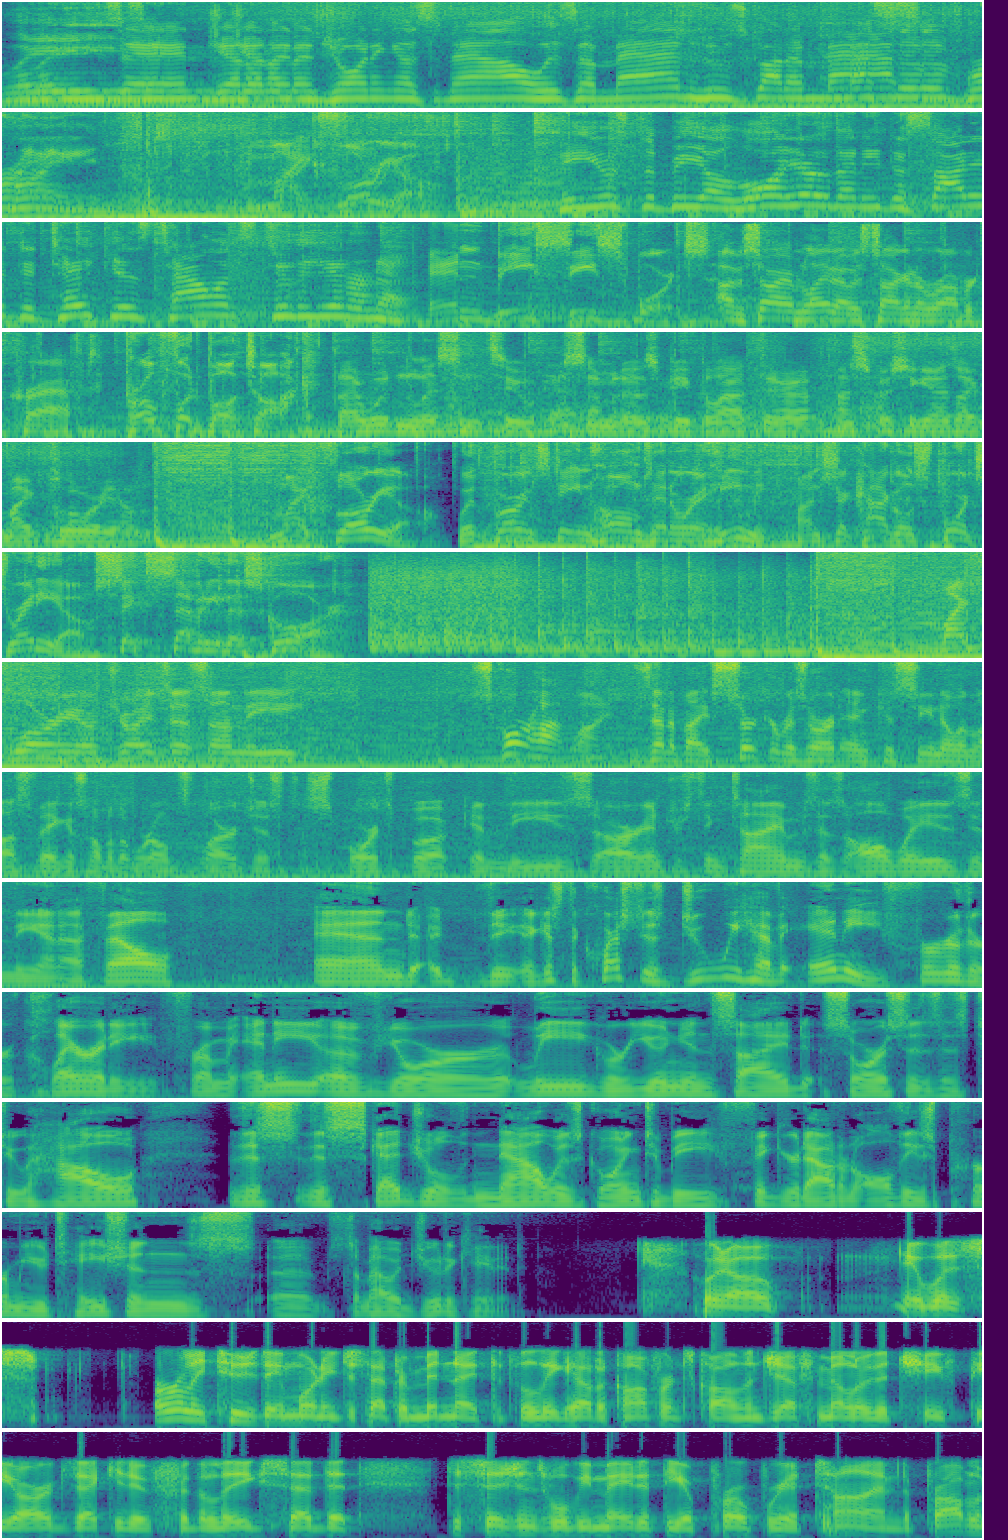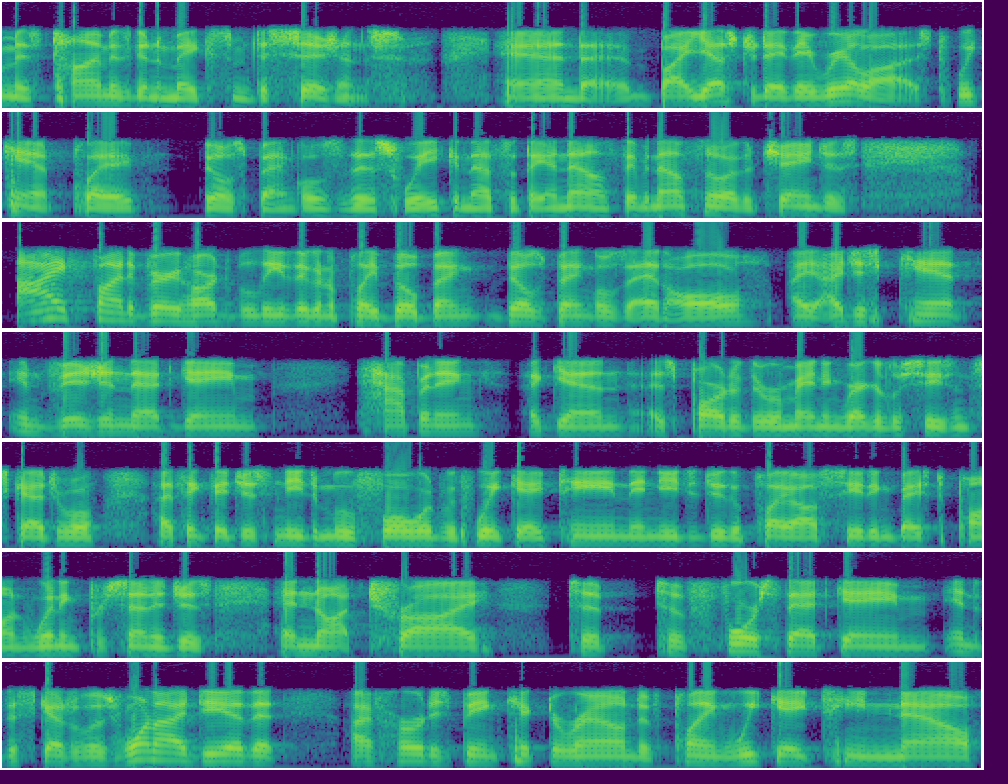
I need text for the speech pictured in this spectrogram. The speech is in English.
Ladies and gentlemen, joining us now is a man who's got a massive brain. Mike Florio. He used to be a lawyer, then he decided to take his talents to the internet. NBC Sports. I'm sorry I'm late. I was talking to Robert Kraft. Pro Football Talk. I wouldn't listen to some of those people out there, especially guys like Mike Florio. Mike Florio with Bernstein, Holmes, and Rahimi on Chicago Sports Radio, 670 The Score. Mike Florio joins us on the Score Hotline, presented by Circa Resort and Casino in Las Vegas, home of the world's largest sports book. And these are interesting times, as always, in the NFL. And the, I guess the question is do we have any further clarity from any of your league or union side sources as to how this this schedule now is going to be figured out and all these permutations uh, somehow adjudicated? You know, it was early Tuesday morning, just after midnight, that the league held a conference call, and Jeff Miller, the chief PR executive for the league, said that decisions will be made at the appropriate time. The problem is, time is going to make some decisions. And uh, by yesterday, they realized we can't play Bills Bengals this week, and that's what they announced. They've announced no other changes. I find it very hard to believe they're going to play Bill Bills Bengals at all. I, I just can't envision that game happening again as part of the remaining regular season schedule. I think they just need to move forward with Week 18. They need to do the playoff seeding based upon winning percentages and not try to to force that game into the schedule. There's one idea that I've heard is being kicked around of playing Week 18 now,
